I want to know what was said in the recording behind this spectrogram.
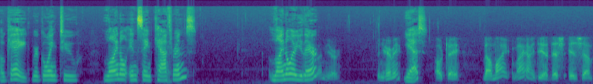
Okay, we're going to Lionel in St. Catharines. Lionel, are you yes, there? I'm here. Can you hear me? Yes. Okay. Now, my my idea of this is. Um,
